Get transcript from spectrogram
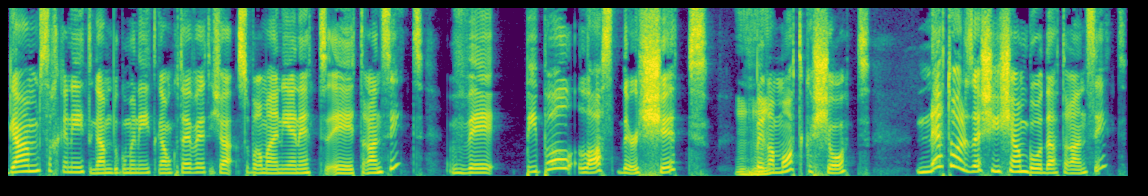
גם שחקנית, גם דוגמנית, גם כותבת, אישה סופר מעניינת אה, טרנסית, ו-people lost their shit מהמם. ברמות קשות, נטו על זה שהיא שם בעודה טרנסית.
